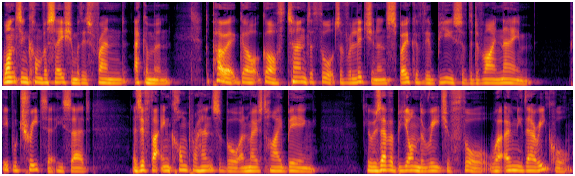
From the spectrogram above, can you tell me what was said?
Once in conversation with his friend Eckermann, the poet Goethe turned to thoughts of religion and spoke of the abuse of the divine name. People treat it, he said, as if that incomprehensible and most high being, who was ever beyond the reach of thought, were only their equal.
